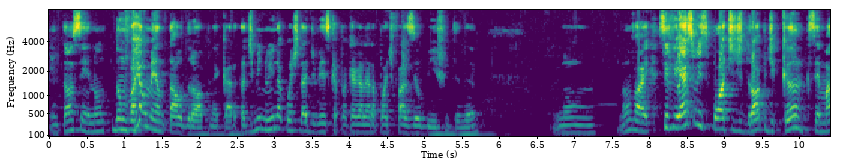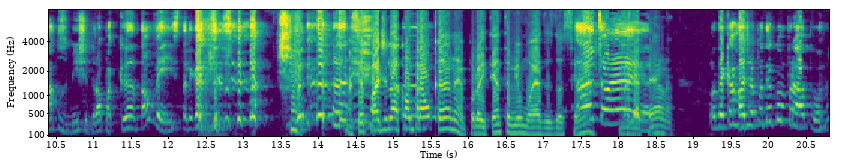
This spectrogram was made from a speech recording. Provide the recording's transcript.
Então, assim, não, não vai aumentar o drop, né, cara? Tá diminuindo a quantidade de vezes que a, que a galera pode fazer o bicho, entendeu? Não. Não vai. Se viesse um spot de drop de can, que você mata os bichos e dropa can, talvez, tá ligado? Mas você pode ir lá comprar um can, né? Por 80 mil moedas do oceano. Ah, então é. Bagatela. o Deca Rod vai poder comprar, pô.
